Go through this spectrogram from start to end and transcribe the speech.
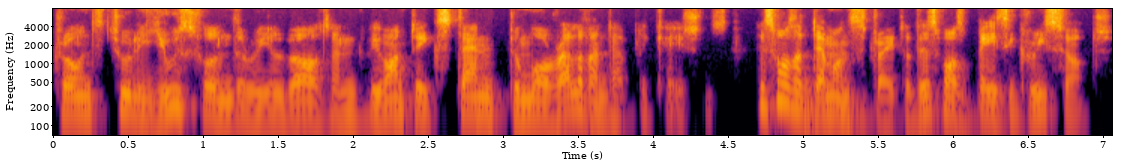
drones truly useful in the real world and we want to extend to more relevant applications. This was a demonstrator. This was basic research.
